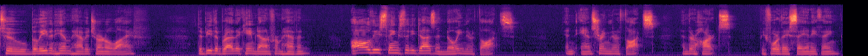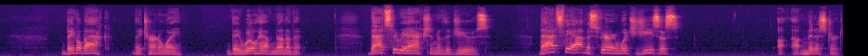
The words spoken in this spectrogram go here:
to believe in him, have eternal life, to be the bread that came down from heaven. All these things that he does, and knowing their thoughts, and answering their thoughts and their hearts before they say anything, they go back. They turn away. They will have none of it. That's the reaction of the Jews. That's the atmosphere in which Jesus uh, uh, ministered.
